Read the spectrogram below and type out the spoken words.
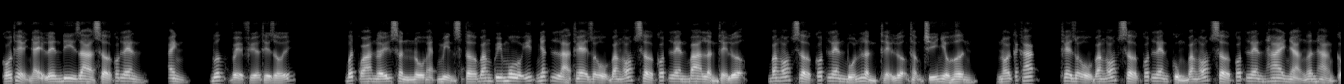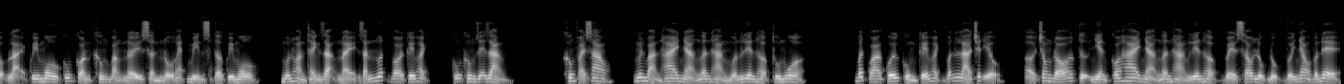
có thể nhảy lên đi ra Scotland, Anh, bước về phía thế giới. Bất quá nấy sân nổ Minster bang quy mô ít nhất là theo dầu bang of Scotland 3 lần thể lượng, bang of Scotland 4 lần thể lượng thậm chí nhiều hơn, nói cách khác, theo dầu bang of Scotland cùng bang of Scotland hai nhà ngân hàng cộng lại quy mô cũng còn không bằng nấy sân nổ Minster quy mô, muốn hoàn thành dạng này rắn nuốt voi kế hoạch cũng không dễ dàng. Không phải sao, nguyên bản hai nhà ngân hàng muốn liên hợp thu mua bất quá cuối cùng kế hoạch vẫn là chất yểu, ở trong đó tự nhiên có hai nhà ngân hàng liên hợp về sau lục đục với nhau vấn đề,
